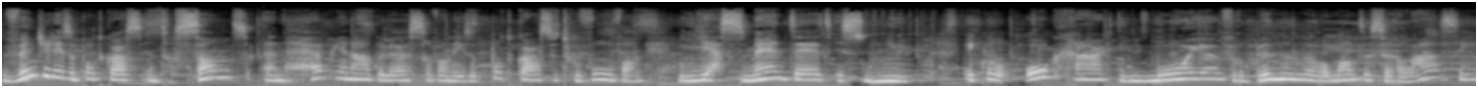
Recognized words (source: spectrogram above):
Vind je deze podcast interessant en heb je na het beluisteren van deze podcast het gevoel van yes, mijn tijd is nu. Ik wil ook graag die mooie, verbindende, romantische relatie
